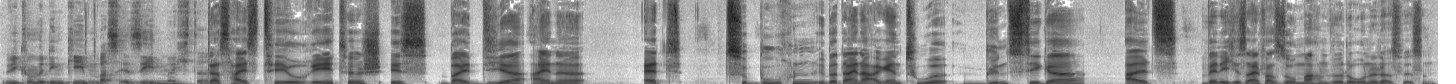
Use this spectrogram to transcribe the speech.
wie können wir dem geben, was er sehen möchte. Das heißt, theoretisch ist bei dir eine Ad zu buchen über deine Agentur günstiger, als wenn ich es einfach so machen würde, ohne das Wissen.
